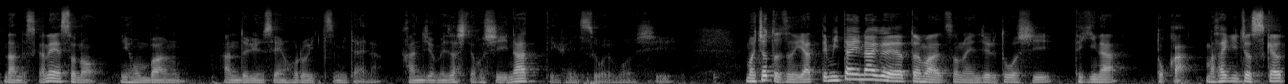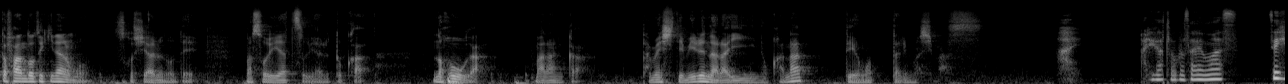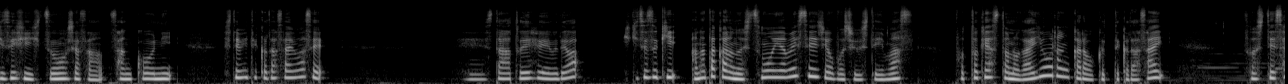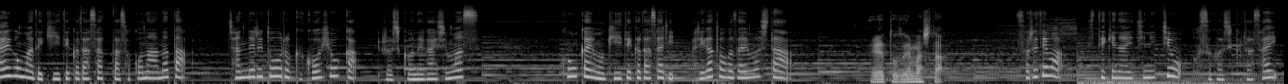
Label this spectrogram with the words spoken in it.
なんですかねその日本版アンドリューセン・ホロイッツみたいな感じを目指してほしいなっていうふうにすごい思うし、まあ、ちょっとそのやってみたいなぐらいだったらまあそのエンジェル投資的なとか、まあ、最近ちょっとスカウトファンド的なのも少しあるので、まあ、そういうやつをやるとかの方がまあなんか試してみるならいいのかなって思ったりもします。はいありがとうございます。ぜひぜひ質問者さん参考にしてみてくださいませ、えースタート FM では引き続きあなたからの質問やメッセージを募集しています。ポッドキャストの概要欄から送ってください。そして最後まで聞いてくださったそこのあなたチャンネル登録高評価よろしくお願いします。今回も聞いてくださりありがとうございました。ありがとうございました。それでは素敵な一日をお過ごしください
